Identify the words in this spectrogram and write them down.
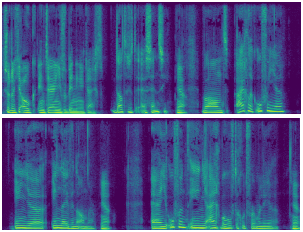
Zodat je ook intern je verbindingen krijgt. Dat is de essentie. Ja, Want eigenlijk oefen je in je inleven in de ander. ja, En je oefent in je eigen behoeften goed formuleren. ja.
